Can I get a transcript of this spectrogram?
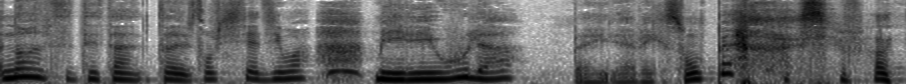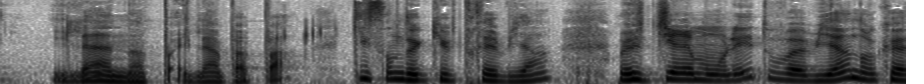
Ah Non, c'était ton fils il a 10 mois. Mais il est où là? Bah, Il est avec son père. Il, a un, papa- il a un papa qui s'en occupe très bien. Moi je tirais mon lait, tout va bien. Donc, euh,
